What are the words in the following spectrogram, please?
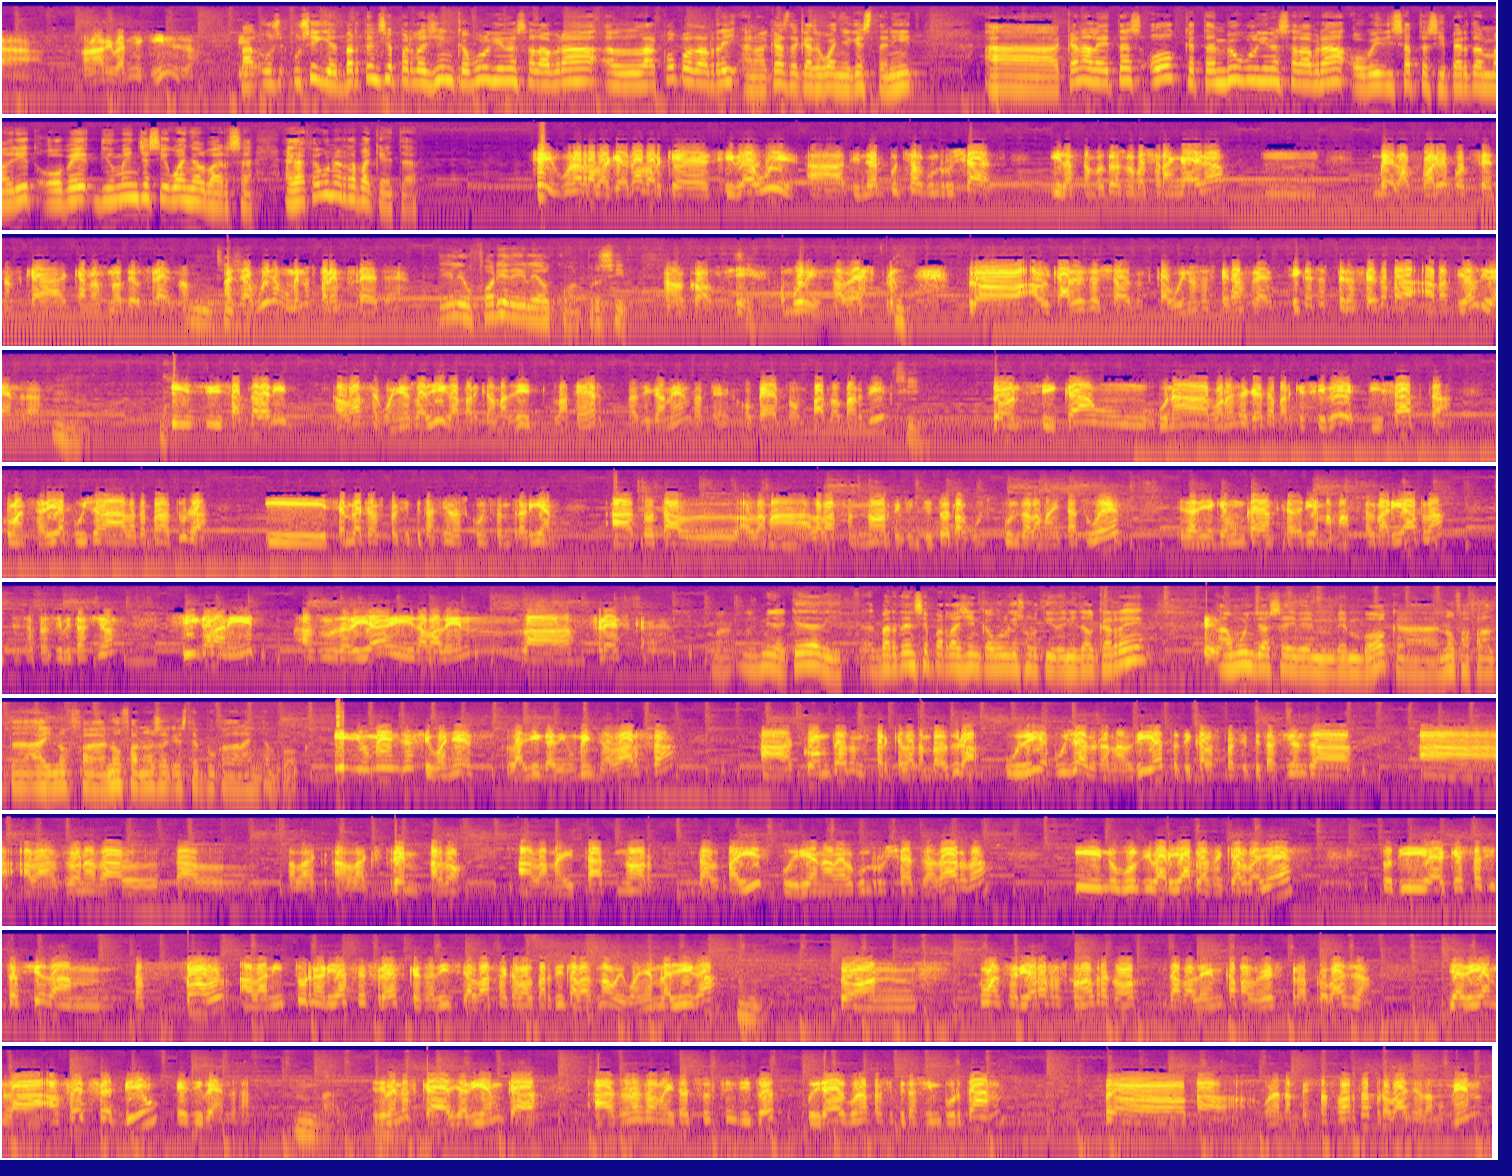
no han arribat ni a 15. Sí. Val, o, o sigui, advertència per la gent que vulguin a celebrar la Copa del Rei, en el cas de que es guanyi aquesta nit, a Canaletes, o que també ho vulguin a celebrar, o bé dissabte si perd el Madrid, o bé diumenge si guanya el Barça. Agafeu una rebaqueta. Sí, una rebaqueta, perquè si ve avui uh, tindrem potser alguns ruixats i les temperatures no baixaran gaire, mm, bé, l'eufòria pot fer doncs, que, que no es noti el fred, no? Mm, sí. Vaja, avui de moment esperem fred, eh? Digue-li eufòria, digue-li alcohol, però sí. Alcohol, sí, com vulguis, Albert, però, però el cas és això, doncs, que avui no s'espera fred. Sí que s'espera fred a, a partir del divendres. Mm. I si dissabte a la nit el Barça guanyés la Lliga perquè el Madrid la perd, bàsicament, perquè o perd o empat el partit, Sí. doncs sí que un, una bona jaqueta, perquè si bé dissabte començaria a pujar la temperatura i sembla que les precipitacions es concentrarien a tot el, el ma- la vessant nord i fins i tot alguns punts de la meitat oest, és a dir, aquí a Montcada ens quedaríem amb el cel variable, sense precipitacions, sí que a la nit es notaria i de valent la fresca, eh? Va, doncs mira, queda dit. Advertència per la gent que vulgui sortir de nit al carrer, Sí. amb un jersei ben, ben bo, que no fa falta, ai, no fa, no fa nosa aquesta època de l'any tampoc. I diumenge, si guanyés la Lliga diumenge al Barça, eh, compta doncs, perquè la temperatura podria pujar durant el dia, tot i que les precipitacions a, a, a la zona del, del, de a l'extrem, perdó, a la meitat nord del país podrien haver alguns ruixats a tarda i núvols i variables aquí al Vallès, tot i aquesta situació de, de sol, a la nit tornaria a fer fresc, és a dir, si el Barça acaba el partit a les 9 i guanyem la Lliga, Mm. doncs començaria a refrescar un altre cop de valent cap al vespre, però vaja, ja diem, la, el fred fred viu és divendres. Mm, Val. És divendres que ja diem que a zones de la meitat sud fins i tot podria haver alguna precipitació important, però per alguna tempesta forta, però vaja, de moment,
